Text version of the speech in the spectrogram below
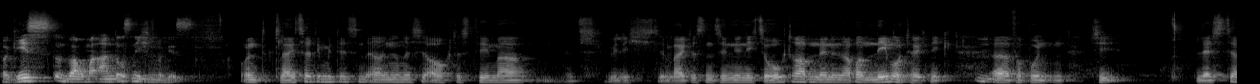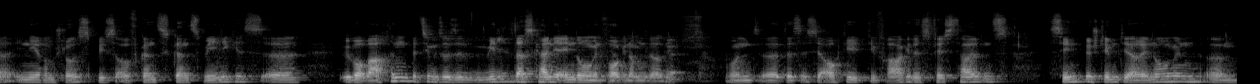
vergisst und warum man anderes nicht vergisst. Und gleichzeitig mit diesem Erinnern ist ja auch das Thema, jetzt will ich im weitesten Sinne nicht so hochtrabend nennen, aber Nemotechnik mhm. äh, verbunden. Sie lässt ja in ihrem Schloss bis auf ganz, ganz weniges äh, überwachen, beziehungsweise will, dass keine Änderungen vorgenommen werden. Ja. Und äh, das ist ja auch die, die Frage des Festhaltens. Sind bestimmte Erinnerungen, ähm,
